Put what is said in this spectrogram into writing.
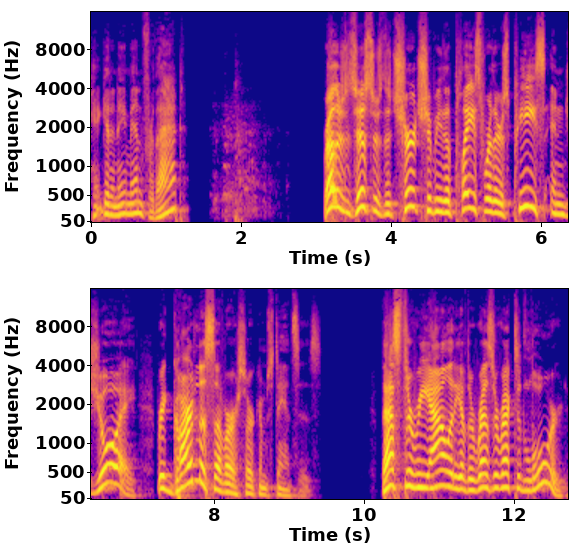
Can't get an amen for that? Brothers and sisters, the church should be the place where there's peace and joy, regardless of our circumstances. That's the reality of the resurrected Lord.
